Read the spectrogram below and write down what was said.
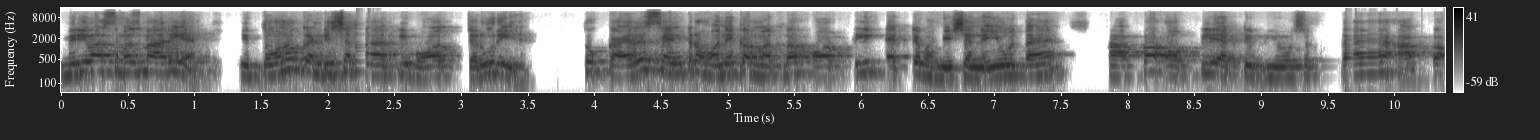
मेरी बात समझ में आ रही है कि दोनों कंडीशन आपकी बहुत ज़रूरी है। तो कायरल सेंटर होने का मतलब ऑप्टिकली एक्टिव हमेशा नहीं होता है। आपका ऑप्टिकली एक्टिव भी हो सकता है, आपका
